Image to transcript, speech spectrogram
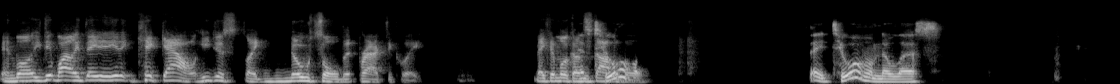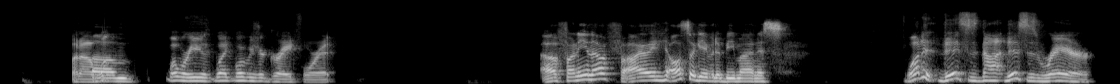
And while he did, while they didn't kick out, he just like no sold it practically, make him look and unstoppable. Two hey, two of them, no less. But uh, um, what, what were you? What, what was your grade for it? Uh, funny enough, I also gave it a B minus. What is, this is not this is rare.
